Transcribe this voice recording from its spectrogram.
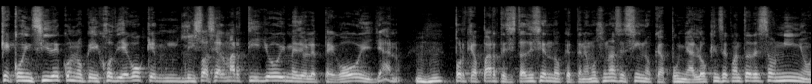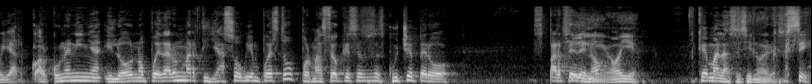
Que coincide con lo que dijo Diego, que le hizo hacia el martillo y medio le pegó y ya, ¿no? Porque aparte, si estás diciendo que tenemos un asesino que apuñaló quién se cuántas veces a un niño y arcó arcó una niña y luego no puede dar un martillazo bien puesto, por más feo que eso se escuche, pero es parte Sí, de, ¿no? oye, qué mal asceno eres. Sí.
